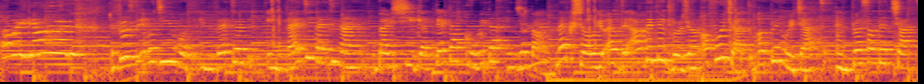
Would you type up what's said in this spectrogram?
Oh my god! The first emoji was invented in 1999 by Shigetaka Kurita in Japan. Make sure you have the updated version of WeChat. Open WeChat and press on the chat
